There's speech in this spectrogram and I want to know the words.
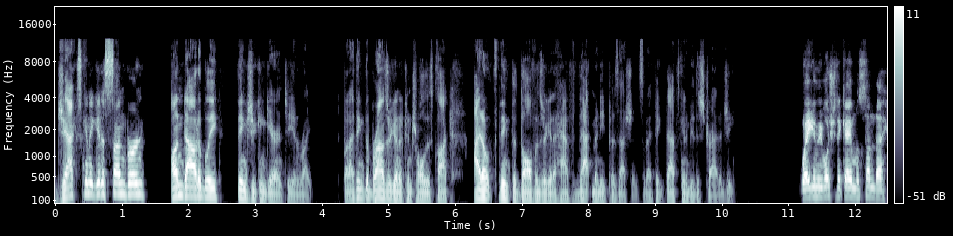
Jack's going to get a sunburn. Undoubtedly, things you can guarantee and right. But I think the Browns are going to control this clock. I don't think the Dolphins are going to have that many possessions. And I think that's going to be the strategy. Where are you going to be watching the game on Sunday?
